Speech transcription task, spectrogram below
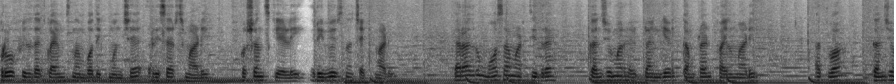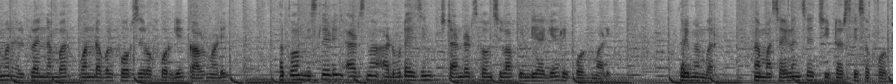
ಪ್ರೂಫ್ ಇಲ್ಲದೆ ಕ್ಲೈಮ್ಸ್ ನಂಬೋದಕ್ಕೆ ಮುಂಚೆ ರಿಸರ್ಚ್ ಮಾಡಿ ಕ್ವಶನ್ಸ್ ಕೇಳಿ ರಿವ್ಯೂಸ್ನ ಚೆಕ್ ಮಾಡಿ. ಯಾರಾದರೂ ಮೋಸ ಮಾಡ್ತಿದ್ರೆ ಕನ್ಸ್ಯೂಮರ್ ಹೆಲ್ಪ್ಲೈನ್ಗೆ ಕಂಪ್ಲೇಂಟ್ ಫೈಲ್ ಮಾಡಿ, ಅಥವಾ consumer helpline number one double four zero ಫೋರ್ಗೆ ಕಾಲ್ ಮಾಡಿ. ಅಥವಾ ಮಿಸ್ಲೀಡಿಂಗ್ ಆ್ಯಡ್ಸ್ನ ಅಡ್ವರ್ಟೈಸಿಂಗ್ ಸ್ಟ್ಯಾಂಡರ್ಡ್ಸ್ ಕೌನ್ಸಿಲ್ ಆಫ್ ಇಂಡಿಯಾಗೆ ರಿಪೋರ್ಟ್ ಮಾಡಿ. ರಿಮೆಂಬರ್ ನಮ್ಮ ಸೈಲೆನ್ಸೇ ಚೀಟರ್ಸ್ಗೆ support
